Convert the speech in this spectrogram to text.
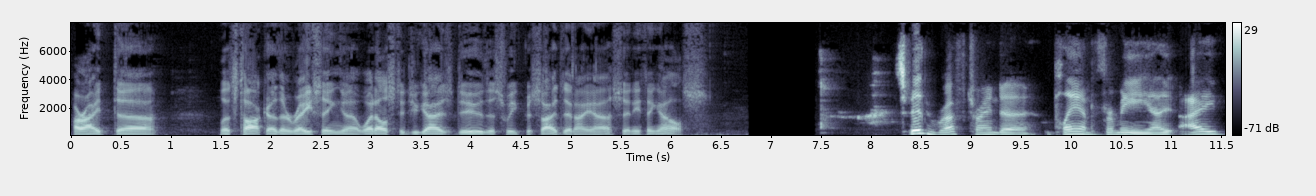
All right, uh, let's talk other racing. Uh, what else did you guys do this week besides NIS? Anything else? It's been rough trying to plan for me. I, I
